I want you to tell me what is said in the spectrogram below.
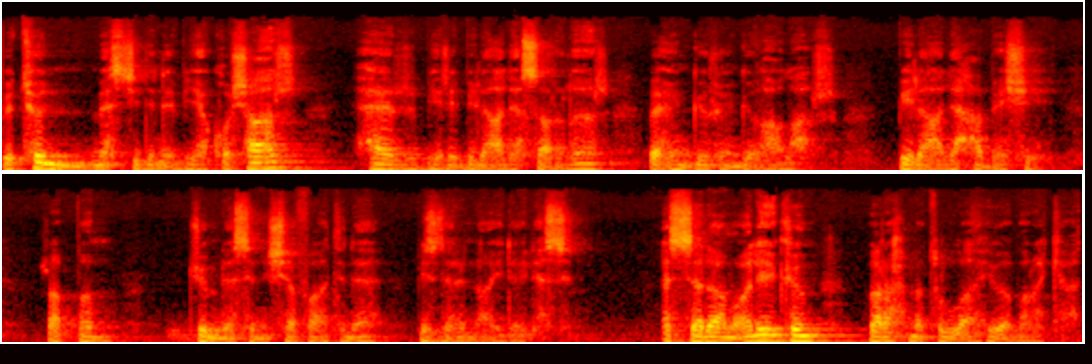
bütün Mescid-i Nebi'ye koşar, her biri Bilal'e sarılır ve hüngür hüngür ağlar. Bilal-i Habeşi, Rabbim cümlesinin şefaatine bizleri nail eylesin. Esselamu Aleyküm ve Rahmetullahi ve Berekatuhu.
